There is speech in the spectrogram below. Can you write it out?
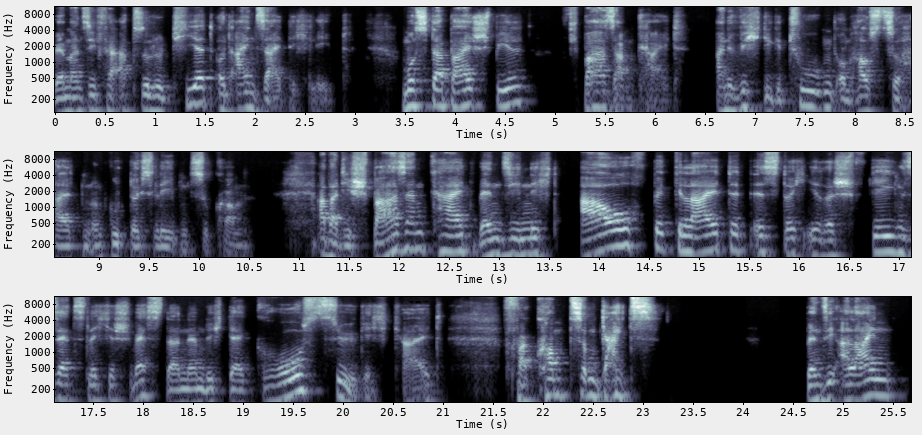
wenn man sie verabsolutiert und einseitig lebt. Musterbeispiel Sparsamkeit, eine wichtige Tugend, um Haus zu halten und gut durchs Leben zu kommen. Aber die Sparsamkeit, wenn sie nicht auch begleitet ist durch ihre gegensätzliche Schwester, nämlich der Großzügigkeit, verkommt zum Geiz wenn sie allein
